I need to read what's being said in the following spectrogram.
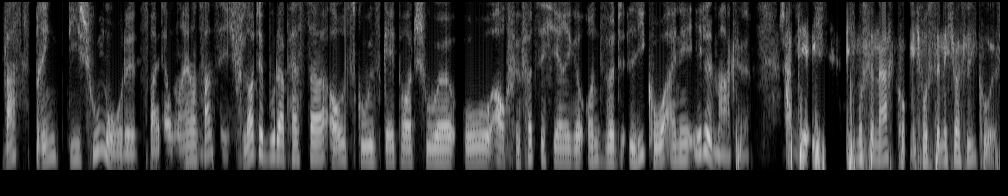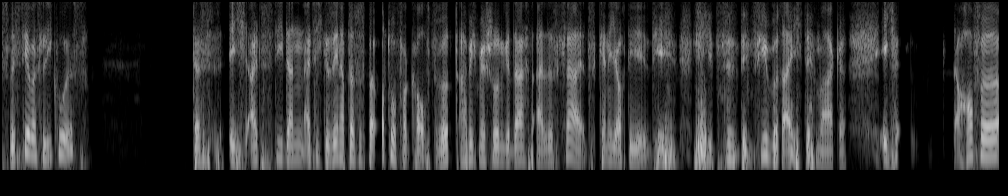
was bringt die Schuhmode 2021? Flotte Budapester, Oldschool Skateboard-Schuhe, oh, auch für 40-Jährige und wird Lico eine Edelmarke? Habt ihr, ich, ich musste nachgucken, ich wusste nicht, was Lico ist. Wisst ihr, was Lico ist? Dass ich, als die dann, als ich gesehen habe, dass es bei Otto verkauft wird, habe ich mir schon gedacht, alles klar, jetzt kenne ich auch die, die, die, den Zielbereich der Marke. Ich hoffe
